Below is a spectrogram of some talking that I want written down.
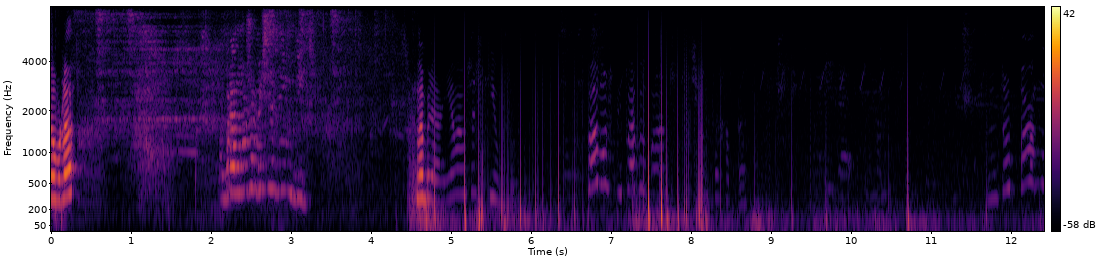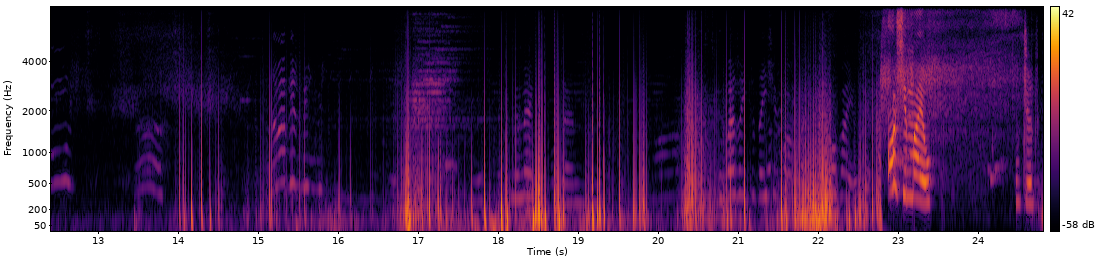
Dobra. Dobra. Możemy się z nim bić. Dobra, ja mam 6 kubów. Pomóż mi, Paweł, bo mam 3000 HP. No to pomóż. Ach. Dobra, bierz, bierz, bierz. Jesteśmy mega potężni. Uważaj, tutaj się chować. Chowają się. Osiem mają. Ucieczka.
